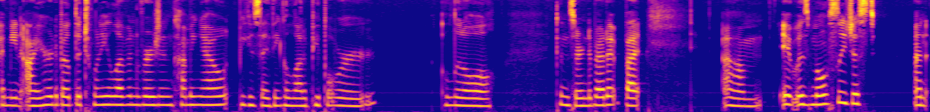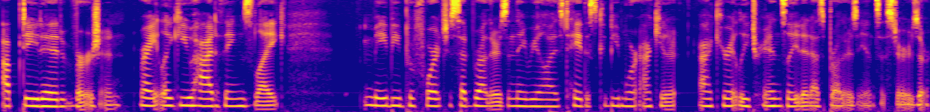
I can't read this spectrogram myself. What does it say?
I mean, I heard about the 2011 version coming out because I think a lot of people were a little concerned about it, but um, it was mostly just an updated version, right? Like you had things like maybe before it just said brothers and they realized, hey, this could be more accurate accurately translated as brothers and sisters or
